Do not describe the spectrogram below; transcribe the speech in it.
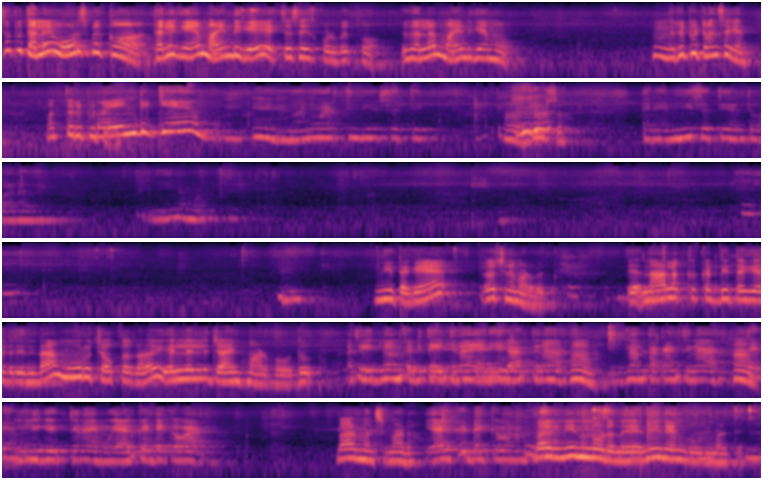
ಸ್ವಲ್ಪ ತಲೆ ಓಡಿಸ್ಬೇಕು ತಲೆಗೆ ಮೈಂಡ್ಗೆ ಎಕ್ಸಸೈಸ್ ಕೊಡಬೇಕು. ಇವೆಲ್ಲ ಮೈಂಡ್ ಗೇಮು ಹ್ಞೂ ರಿಪೀಟ್ ಒನ್ ಸೆಕೆಂಡ್ ಮತ್ತೆ ರಿಪೀಟ್ ಮೈಂಡ್ ಗೇಮ್ ನಾನು ಮಾಡ್ತೀನಿ ಈ ಸತಿ ಹಾಂ ಜೋಡಿಸು. ತಡೆ ಈ ಸತಿ ಅಂತ ಮಾಡೋದು. ಏನಮ್ಮ ನೀಟಾಗೆ ಯೋಚನೆ ಮಾಡಬೇಕು. ನಾಲ್ಕು ಕಡ್ಡಿ ತೆಗೆಯೋದ್ರಿಂದ ಮೂರು ಚೌಕಗಳು ಎಲ್ಲೆಲ್ಲಿ ಜಾಯಿಂಟ್ ಮಾಡ್ಬೋದು. ಅಚ್ಚಾ ಇದನ್ನೊಂದು ಕಡ್ಡಿ ತೆಗಿತೀನ ಇಲ್ಲಿಗೆ ಹಾಕ್ತೀನ ಇದನ್ನೊಂದು ತಗೊಂತೀನ ಹಾಂ ಇಲ್ಲಿಗೆ ಹಾಕ್ತೀನ ಎರಡು ಕಡ್ಡೆ ಹಾಕವ ಬಾರ ಮನ್ಸು ಮಾಡು. ಎರಡು ಕಡ್ಡೆ ಹಾಕವ ಬಾಯ್ ನೀನು ನೋಡೋಣ ನೀನು ಹೆಂಗೆ ಇದು ಮಾಡ್ತೀನಿ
